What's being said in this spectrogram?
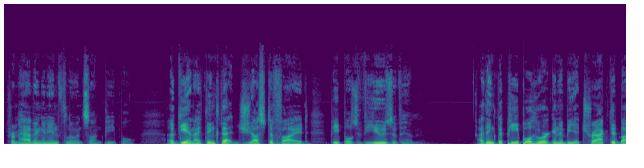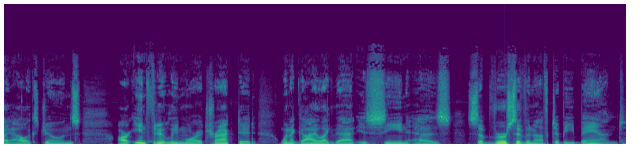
from having an influence on people. Again, I think that justified people's views of him. I think the people who are going to be attracted by Alex Jones are infinitely more attracted when a guy like that is seen as subversive enough to be banned.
